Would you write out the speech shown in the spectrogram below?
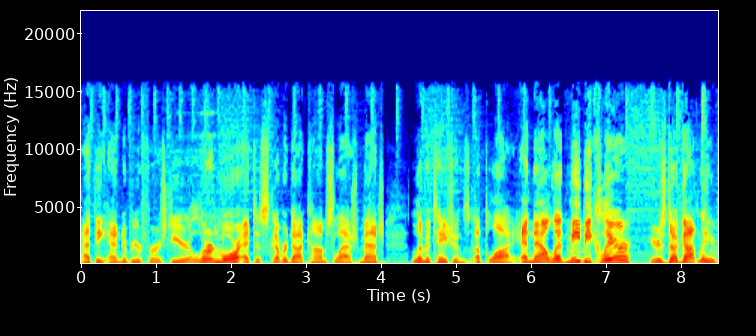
at the end of your first year. Learn more at discover.com/match. Limitations apply. And now let me be clear. Here's Doug Gottlieb.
